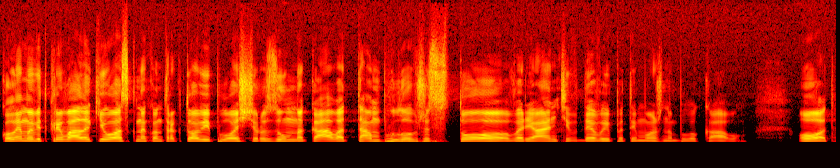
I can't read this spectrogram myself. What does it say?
Коли ми відкривали кіоск на контрактовій площі Розумна кава, там було вже 100 варіантів, де випити можна було каву. От.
